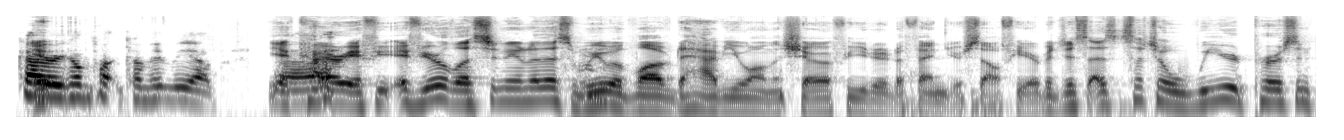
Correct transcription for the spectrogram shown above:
Kyrie, come come hit me up. Yeah, uh, Kyrie, if you if you're listening to this, we would love to have you on the show for you to defend yourself here. But just as such a weird person,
